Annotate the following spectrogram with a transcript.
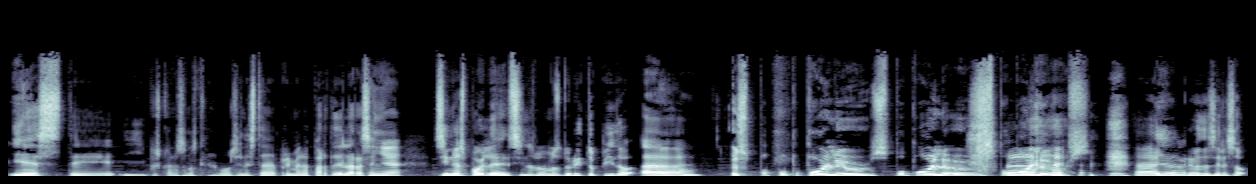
Y este, y pues con eso nos quedamos en esta primera parte de la reseña. Sin spoilers, y nos vamos duro y tupido a. Spoilers, spoilers, spoilers. Ah, ya deberíamos de hacer eso.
